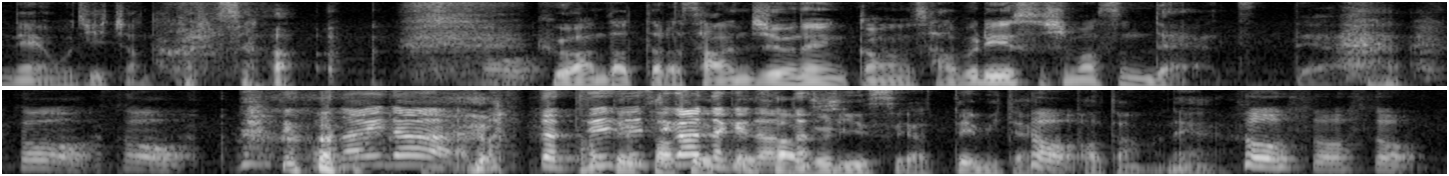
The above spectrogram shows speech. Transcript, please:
ねおじいちゃんだからさ不安だったら30年間サブリースしますんでっつって。そうそう。だってこの間また 全然違うんだけどサブリースやってみたいなパターンがね。そう。そうそう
